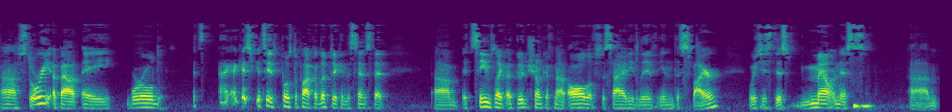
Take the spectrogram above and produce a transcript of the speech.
uh, story about a world. It's I, I guess you could say it's post-apocalyptic in the sense that um, it seems like a good chunk, if not all, of society live in the Spire, which is this mountainous um,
